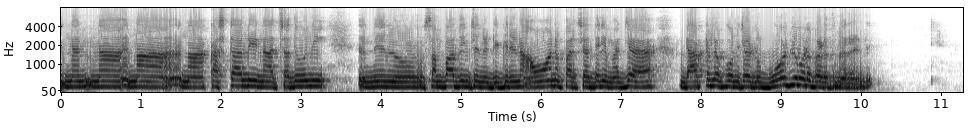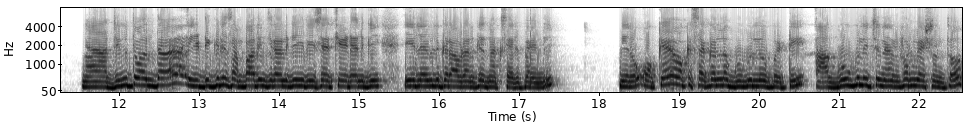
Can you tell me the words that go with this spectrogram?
నా- నా నా నా కష్టాన్ని నా చదువుని నేను సంపాదించిన డిగ్రీని అవమానపరిచేద్దని ఈ మధ్య డాక్టర్లు కొన్ని చోట్ల బోర్డులు కూడా పెడుతున్నారండి. నా జీవితం అంతా ఈ డిగ్రీ సంపాదించడానికి రీసెర్చ్ చేయడానికి ఈ లెవెల్కి రావడానికి నాకు సరిపోయింది. మీరు ఒకే ఒక సెకండ్లో గూగుల్లో పెట్టి ఆ గూగుల్ ఇచ్చిన ఇన్ఫర్మేషన్తో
